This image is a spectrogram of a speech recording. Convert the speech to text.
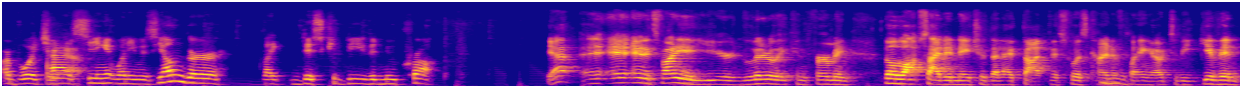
our boy Chas yeah. seeing it when he was younger. Like this could be the new crop yeah, and, and, it's funny you're literally confirming the lopsided nature that I thought this was kind mm-hmm. of playing out to be, given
